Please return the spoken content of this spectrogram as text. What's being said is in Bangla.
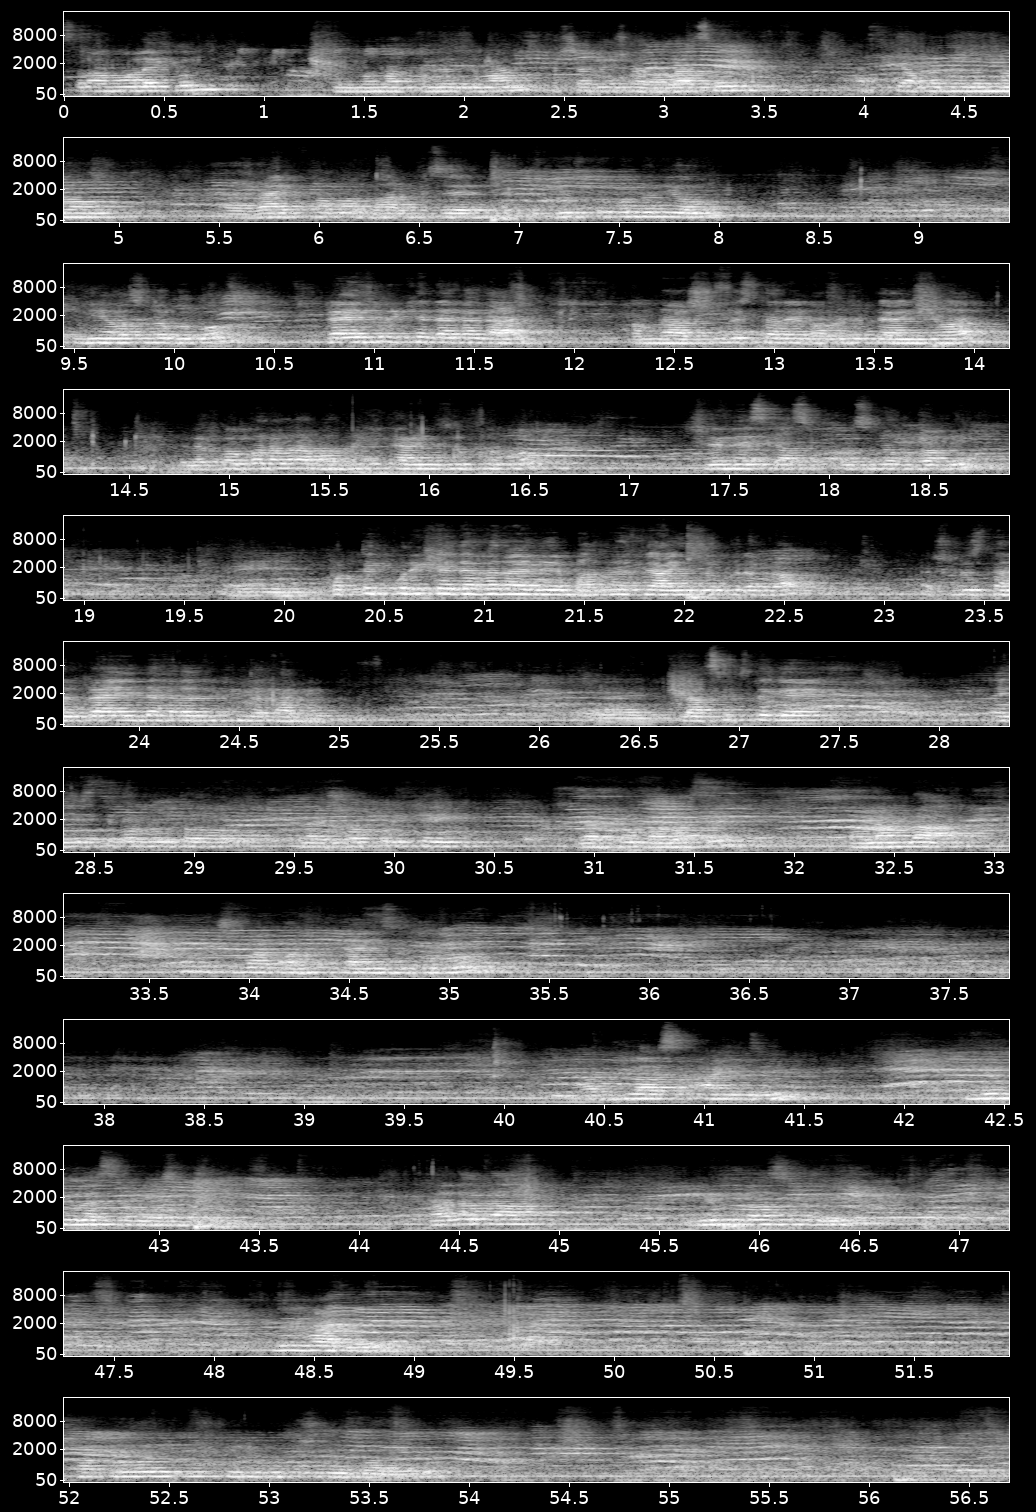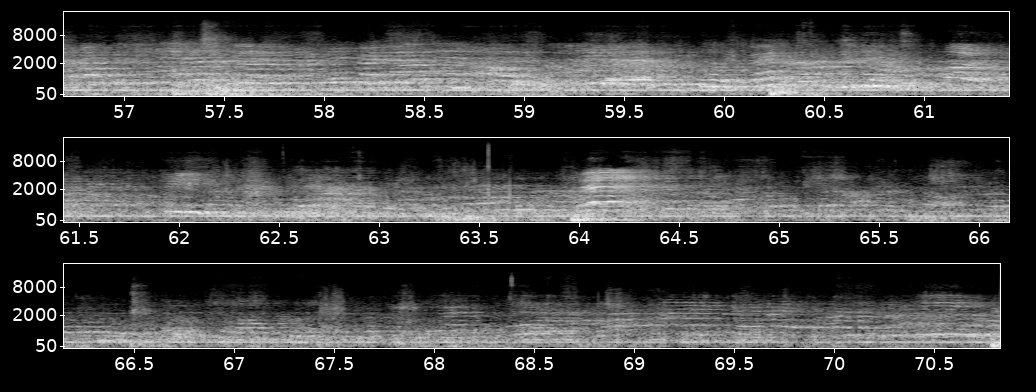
আসসালামু আলাইকুম। মোহাম্মদ ফিরুজ্জামান সবাই ভালো আছেন। আজকে আপনাদের জন্য রাইট ফর্ম অফ ভার্বসের একটি গুরুত্বপূর্ণ নিয়ম। নিয়ে আলোচনা করব। প্রায় পরীক্ষা দেখা যায়, আমরা শূন্যস্থানে ভাবের আইন হয় তাহলে কখন আমরা ভাবের আইন যোগ করব, সেটা নিয়ে আস- আলোচনা করব আমি। এই প্রত্যেক পরীক্ষায় দেখা যায় যে ভাবের আইন যোগ করে আমরা শূন্যস্থানে প্রায় দেখা যায় কিন্তু থাকে। ক্লাস সিক্স থেকে এইচএসসি পর্যন্ত প্রায় সব পরীক্ষায় প্ল্যাটফর্ম ভালো আছে। তাহলে আমরা কোন সময় পাবলিক টাইমস করব। আর প্লাস আইনজি নিয়ম ক্লাসের ব্যবস্থা করি তাহলে আমরা নিয়ম ক্লাস করি সকল শুরু করে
